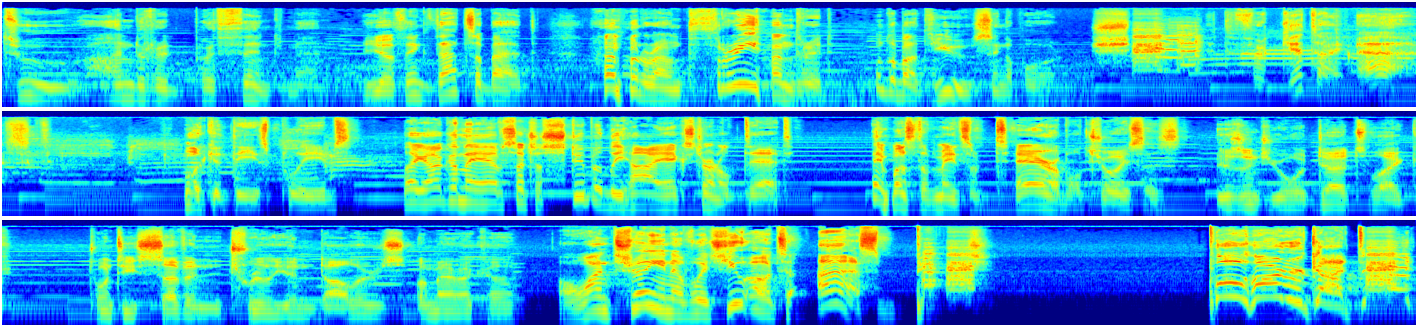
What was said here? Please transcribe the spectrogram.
200%, man. You think that's a bad? I'm around 300. What about you, Singapore? Shit. Forget I asked. Look at these plebes. Like, how can they have such a stupidly high external debt? They must have made some terrible choices. Isn't your debt like $27 trillion, America? One trillion of which you owe to us, bitch! Pull harder, goddammit!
